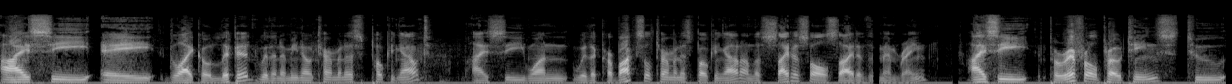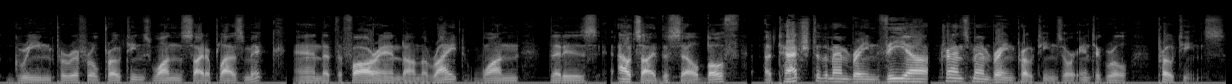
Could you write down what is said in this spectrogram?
I see a glycolipid with an amino terminus poking out. I see one with a carboxyl terminus poking out on the cytosol side of the membrane. I see peripheral proteins, two green peripheral proteins, one cytoplasmic, and at the far end on the right, one that is outside the cell, both attached to the membrane via transmembrane proteins or integral proteins.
